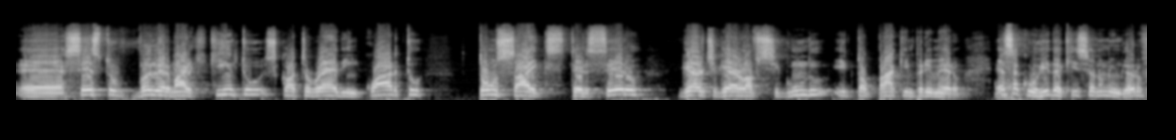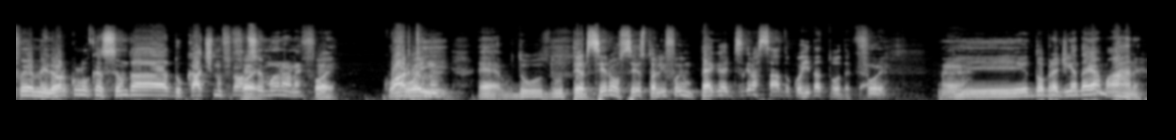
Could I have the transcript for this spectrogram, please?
é, sexto, Vandermark quinto, Scott Redding quarto, Tom Sykes terceiro, Gert Gerloff segundo e Toprak em primeiro. Essa corrida aqui, se eu não me engano, foi a melhor colocação da Ducati no final Foi. de semana, né? Foi. Quarto, foi, né? é, do, do terceiro ao sexto ali foi um pega desgraçado a corrida toda, cara. Foi. É. E dobradinha da Yamaha, né?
